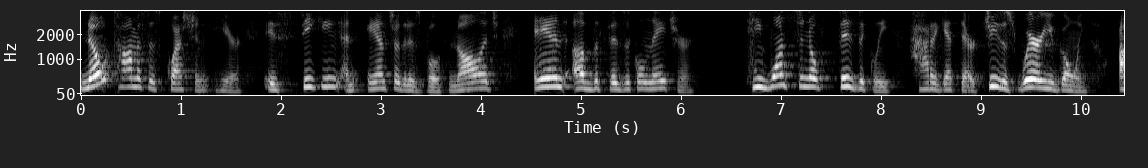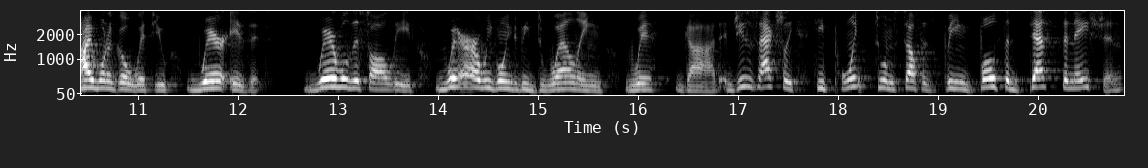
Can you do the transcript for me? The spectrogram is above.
Note Thomas's question here is seeking an answer that is both knowledge and of the physical nature. He wants to know physically how to get there. Jesus, where are you going? I want to go with you. Where is it? Where will this all lead? Where are we going to be dwelling with God? And Jesus actually, he points to himself as being both the destination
